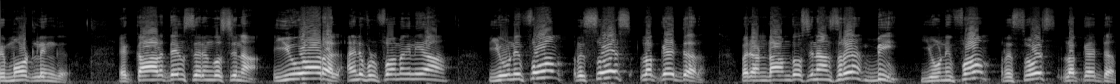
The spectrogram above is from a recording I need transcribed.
remote link എക്കാലത്തെയും സ്ഥിരം ക്വസ്റ്റ്യനാണ് യു ആർ എൽ അതിന്റെ ഫുൾ ഫോം എങ്ങനെയാണ് യൂണിഫോം റിസോഴ്സ് ലൊക്കേറ്റർ അപ്പോൾ രണ്ടാം ദിവസത്തിന് answer B uniform resource locator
